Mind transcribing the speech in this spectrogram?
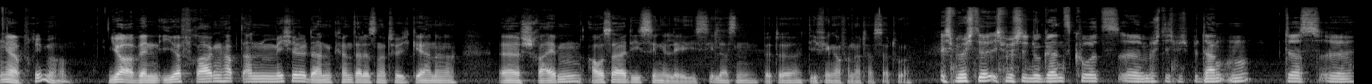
Ja, prima. Ja, wenn ihr Fragen habt an Michel, dann könnt ihr das natürlich gerne äh, schreiben, außer die Single Ladies, die lassen bitte die Finger von der Tastatur. Ich möchte, ich möchte nur ganz kurz, äh, möchte ich mich bedanken, dass äh,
